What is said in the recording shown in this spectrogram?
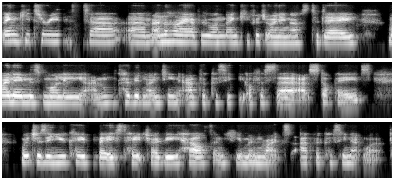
Thank you, Teresa. Um, and hi, everyone. Thank you for joining us today. My name is Molly. I'm COVID-19 Advocacy Officer at StopAIDS, which is a UK-based HIV health and human rights advocacy network.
